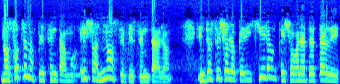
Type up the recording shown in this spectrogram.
Nosotros nos presentamos, ellos no se presentaron. Entonces ellos lo que dijeron, que ellos van a tratar de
